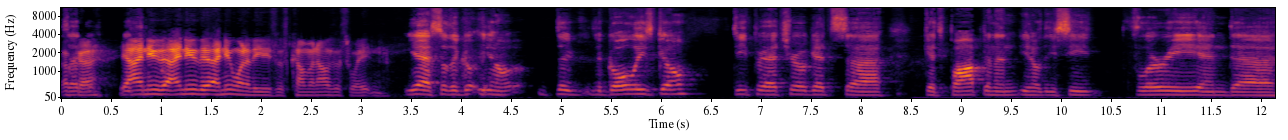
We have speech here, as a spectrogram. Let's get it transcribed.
Is Okay. Yeah, I knew that. I knew that. I knew one of these was coming. I was just waiting. Yeah, so the go- you know the the goalies go. Di Pietro gets uh, gets popped, and then you know you see Fleury and uh,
